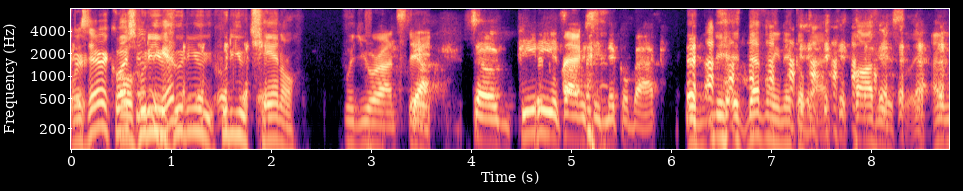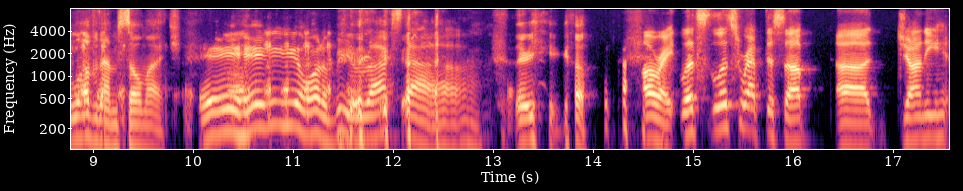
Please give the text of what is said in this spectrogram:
Was there a Oh, question? who do you who do you who do you channel? when you were on stage? Yeah. So Petey is obviously Nickelback. It- Definitely Nickelback. Obviously, I love them so much. Hey, hey, I want to be a rock star. There you go. All right, let's let's wrap this up. Uh, Johnny,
